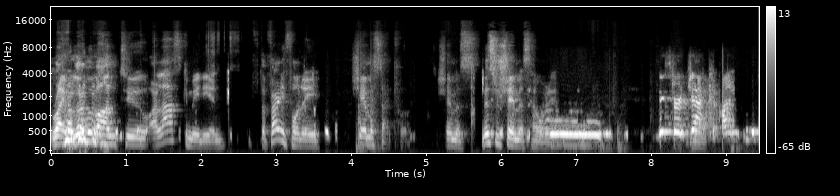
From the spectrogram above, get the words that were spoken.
Right, we're gonna move on to our last comedian, the very funny Seamus Stackpoole. Seamus, Mr. Seamus, how are you? Mr. Jack, I'm good.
